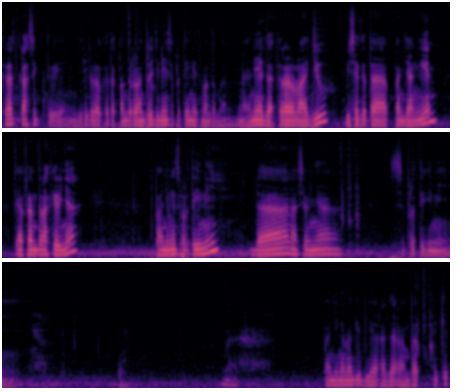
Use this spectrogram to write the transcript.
Create Classic Twin. Jadi kalau kita kontrol enter jadinya seperti ini teman-teman. Nah ini agak terlalu laju, bisa kita panjangin kayak frame terakhirnya. Panjangin seperti ini dan hasilnya seperti ini. Nah, panjangin lagi biar agak lambat dikit.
